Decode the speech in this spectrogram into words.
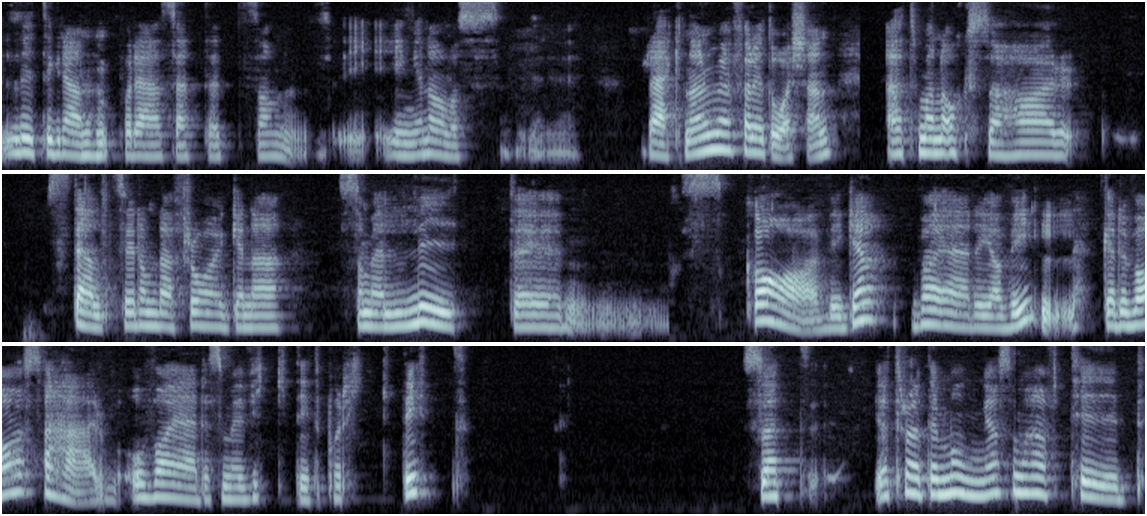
lite grann på det här sättet som ingen av oss eh, räknade med för ett år sedan, att man också har ställt sig de där frågorna som är lite skaviga. Vad är det jag vill? Ska det vara så här? Och vad är det som är viktigt på riktigt? Så att jag tror att det är många som har haft tid,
